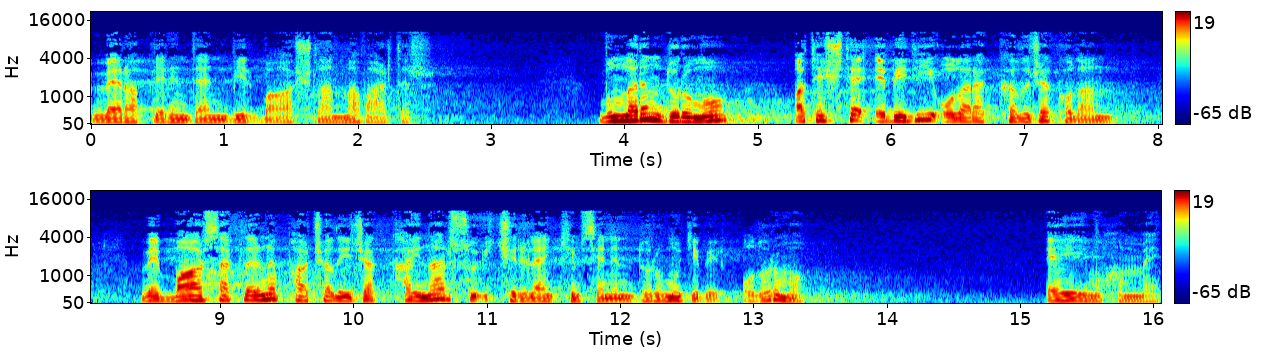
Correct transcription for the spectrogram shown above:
ve Rablerinden bir bağışlanma vardır. Bunların durumu ateşte ebedi olarak kalacak olan ve bağırsaklarını parçalayacak kaynar su içirilen kimsenin durumu gibi olur mu? Ey Muhammed!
